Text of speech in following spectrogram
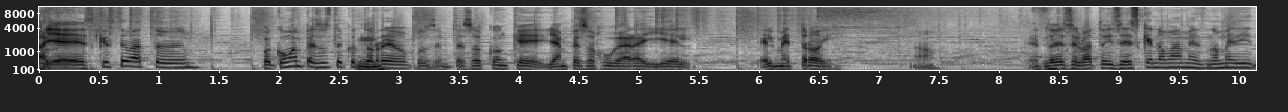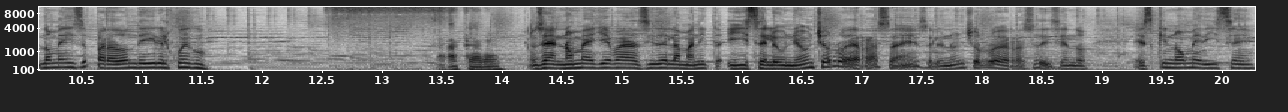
Oye, es que este vato, pues cómo empezó este cotorreo, pues empezó con que ya empezó a jugar ahí el, el Metroid, ¿no? Entonces el vato dice, es que no mames, no me, di- no me dice para dónde ir el juego. Ah, cara. O sea, no me lleva así de la manita. Y se le unió un chorro de raza, ¿eh? Se le unió un chorro de raza diciendo, es que no me dice,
